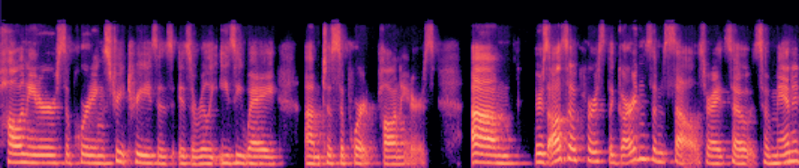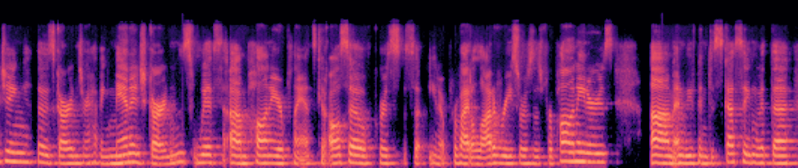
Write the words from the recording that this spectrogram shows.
pollinator supporting street trees is, is a really easy way um, to support pollinators. Um, there's also, of course, the gardens themselves, right? So, so managing those gardens or having managed gardens with um, pollinator plants can also, of course, so, you know, provide a lot of resources for pollinators. Um, and we've been discussing with the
